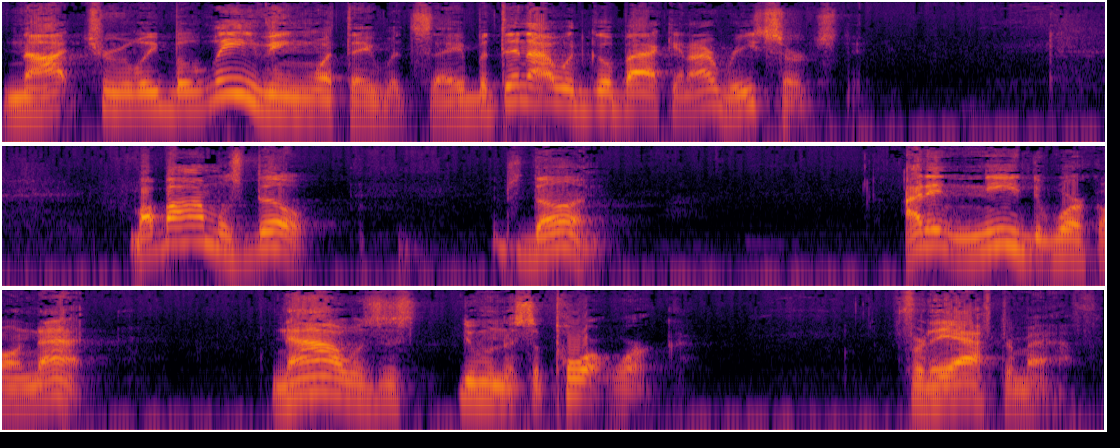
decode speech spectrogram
not truly believing what they would say, but then I would go back and I researched it. My bomb was built; it was done. I didn't need to work on that. Now I was just doing the support work for the aftermath.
